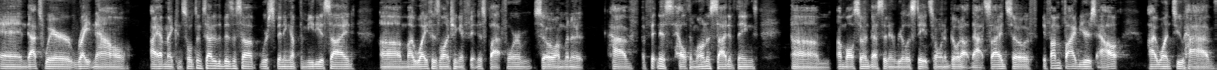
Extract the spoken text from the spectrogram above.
and that's where right now I have my consulting side of the business up. We're spinning up the media side. Um, my wife is launching a fitness platform, so I'm to have a fitness, health, and wellness side of things. Um, I'm also invested in real estate, so I want to build out that side. So if if I'm five years out, I want to have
